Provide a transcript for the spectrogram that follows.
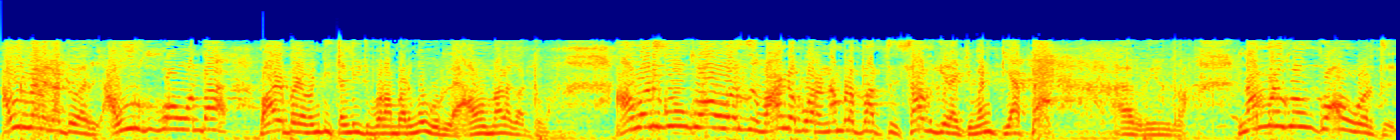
அவர் மேல காட்டுவாரு. அவருக்கு கோவம் வந்தா வாழைப்பழ வண்டி தள்ளிட்டு போறான் பாருங்க ஊர்ல. அவன் மேல காட்டுவான். அவனுக்கும் கோவம் வருது. வாங்க போற நம்மள பார்த்து சாவுகிறாக்கி வந்துட்டியாப்ப அப்படின்றான். நம்மளுக்கும் கோபம் வருது.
